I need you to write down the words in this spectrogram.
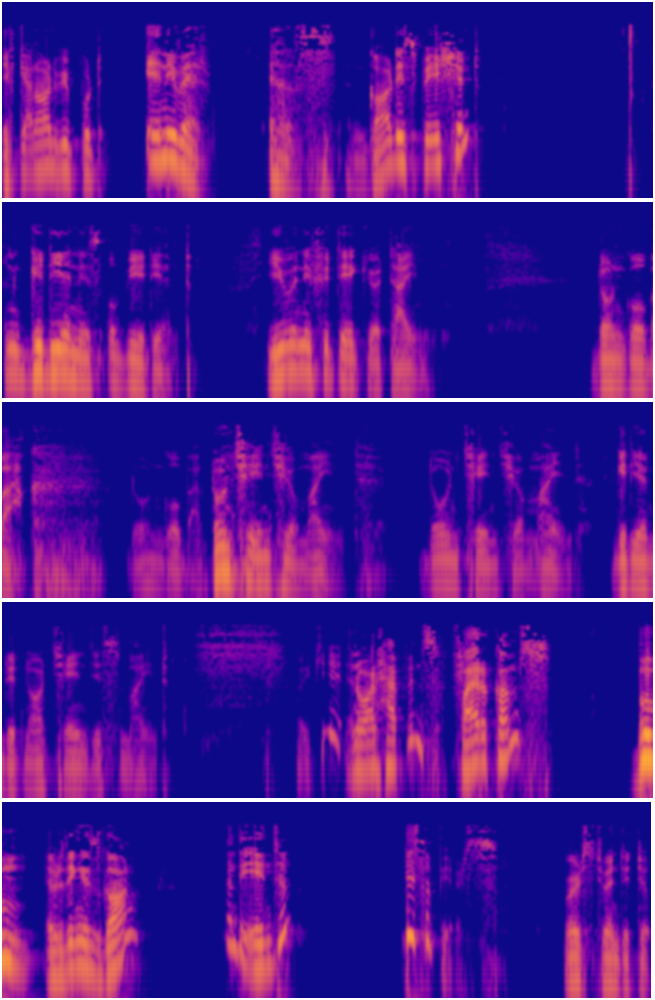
It cannot be put anywhere else. And God is patient and Gideon is obedient. Even if you take your time, don't go back. Don't go back. Don't change your mind. Don't change your mind. Gideon did not change his mind. Okay, and what happens? Fire comes, boom, everything is gone, and the angel disappears. Verse 22.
